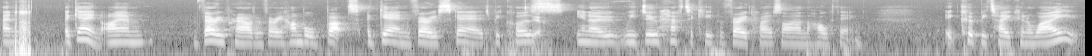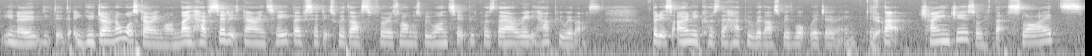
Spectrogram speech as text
And again, I am very proud and very humble, but again, very scared because, you know, we do have to keep a very close eye on the whole thing it could be taken away. You know, you don't know what's going on. They have said it's guaranteed. They've said it's with us for as long as we want it because they are really happy with us. But it's only because they're happy with us with what we're doing. If Yeah. that changes or if that slides,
